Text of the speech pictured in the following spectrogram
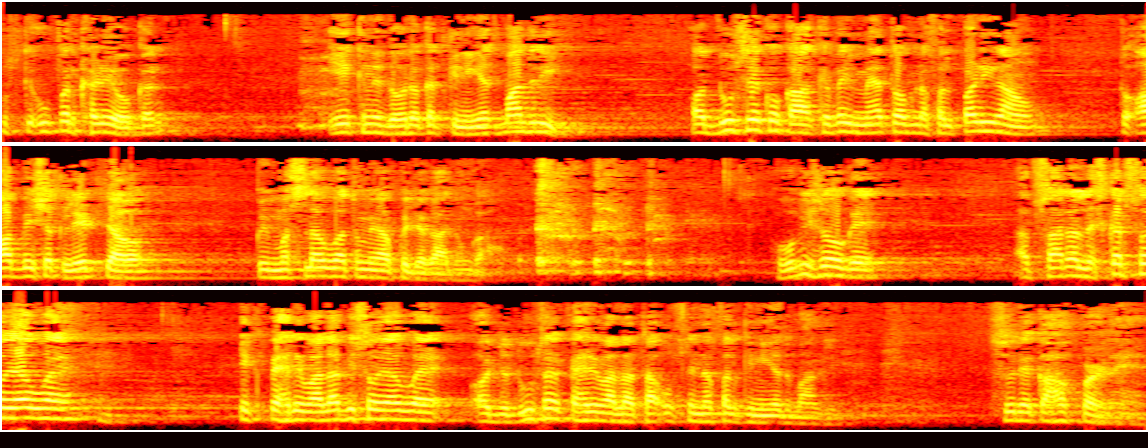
اس کے اوپر کھڑے ہو کر ایک نے دو رکت کی نیت باندھ لی۔ اور دوسرے کو کہا کہ بھئی میں تو اب نفل پڑھ ہی رہا ہوں، تو آپ بے شک لیٹ جاؤ، کوئی مسئلہ ہوا تو میں آپ کو جگا دوں گا۔ وہ بھی سو گئے۔ اب سارا لشکر سویا ہوا ہے۔ ایک پہرے والا بھی سویا ہوا ہے اور جو دوسرا پہرے والا تھا، اس نے نفل کی نیت باندھ لی۔ سورہ کہف پڑھ رہے ہیں۔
